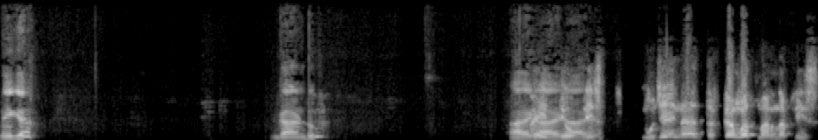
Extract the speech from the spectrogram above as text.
नहीं गया? गांडू? आएगा आएगा प्लीज़ मुझे ना धक्का मत मारना प्लीज़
